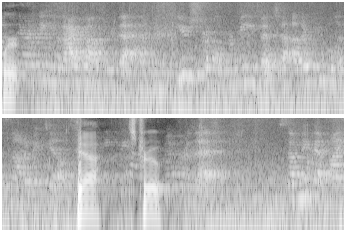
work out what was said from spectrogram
Where, There are things that I've gone through that have been a huge struggle for me, but to other people it's not a big deal. yeah, it's true. That something that might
